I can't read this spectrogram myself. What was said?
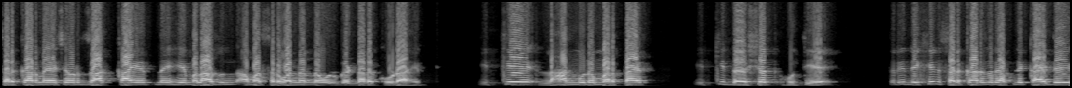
सरकारनं याच्यावर जाग काय येत नाही हे मला अजून आम्हा सर्वांना न उलगडणारं कोड आहे. इतके लहान मुलं मरतायत इतकी दहशत होतीये तरी देखील सरकार जर आपले कायदे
